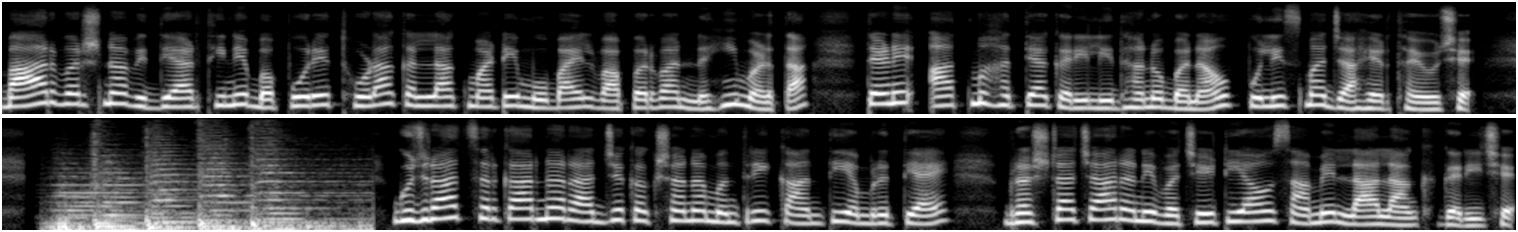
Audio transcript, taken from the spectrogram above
બાર વર્ષના વિદ્યાર્થીને બપોરે થોડા કલાક માટે મોબાઈલ વાપરવા નહીં મળતા તેણે આત્મહત્યા કરી લીધાનો બનાવ પોલીસમાં જાહેર થયો છે. ગુજરાત સરકારના રાજ્યકક્ષાના મંત્રી કાંતિ અમૃત્યાએ ભ્રષ્ટાચાર અને વચેટિયાઓ સામે લાલ આંખ કરી છે.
